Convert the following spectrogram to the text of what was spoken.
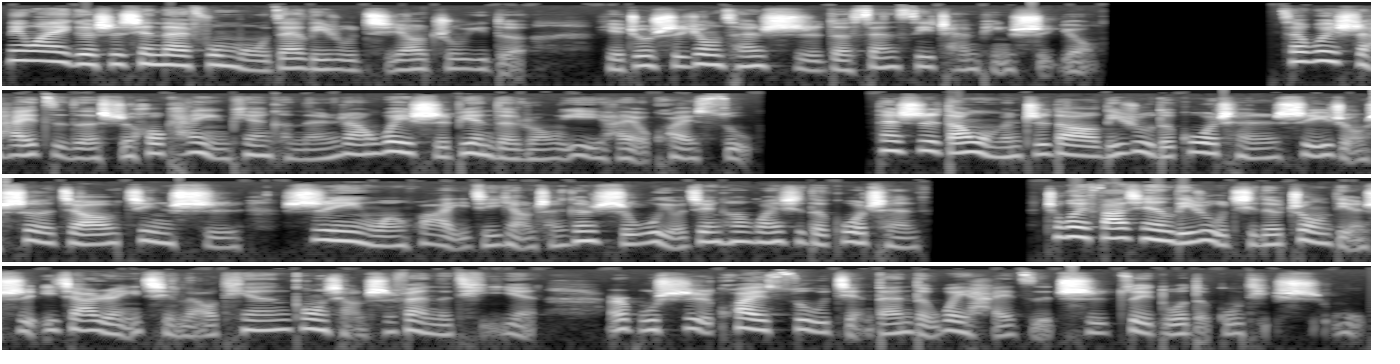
另外一个是现代父母在离乳期要注意的，也就是用餐时的三 C 产品使用。在喂食孩子的时候看影片，可能让喂食变得容易还有快速。但是当我们知道离乳的过程是一种社交、进食、适应文化以及养成跟食物有健康关系的过程，就会发现离乳期的重点是一家人一起聊天、共享吃饭的体验，而不是快速简单的喂孩子吃最多的固体食物。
